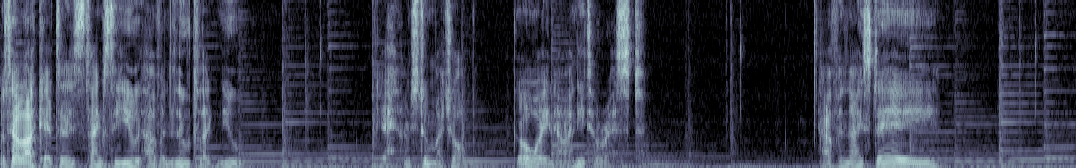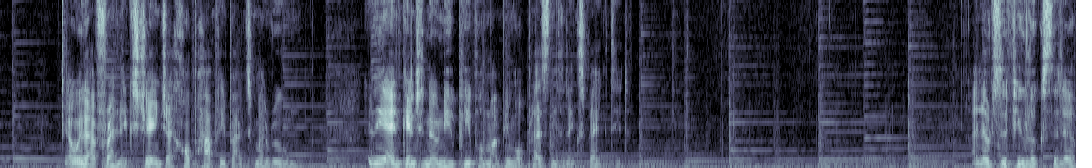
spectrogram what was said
I'll tell Akhet that it's thanks to you having loot like new. Yeah, I'm just doing my job. Go away now, I need to rest. Have a nice day. Oh, and with that friendly exchange, I hop happily back to my room. In the end, getting to know new people might be more pleasant than expected. I notice a few looks that are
